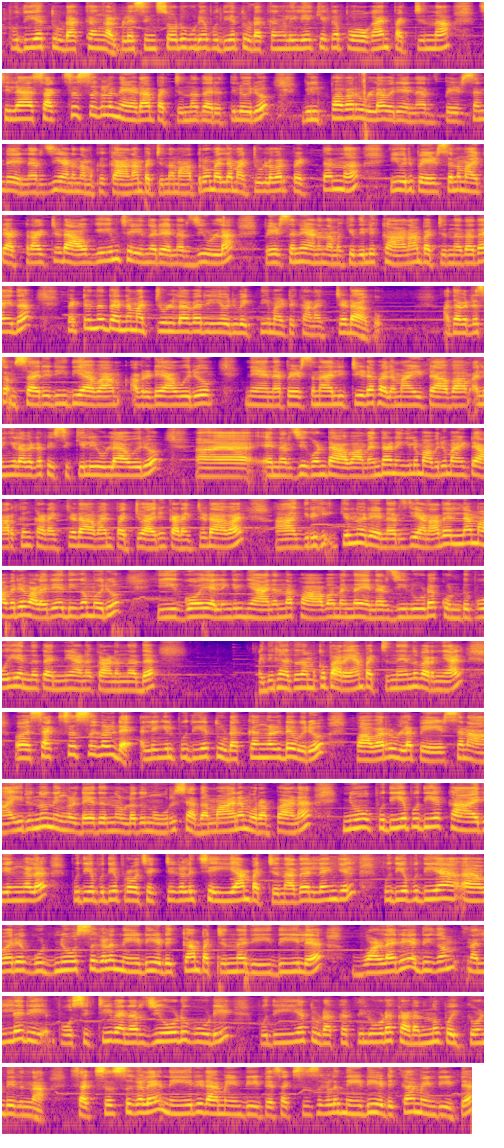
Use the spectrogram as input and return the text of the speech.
പുതിയ തുടക്കങ്ങൾ ബ്ലെസ്സിങ്സോട് കൂടിയ പുതിയ തുടക്കങ്ങളിലേക്കൊക്കെ പോകാൻ പറ്റുന്ന ചില സക്സസ്സുകൾ നേടാൻ പറ്റുന്ന തരത്തിലൊരു വിൽ പവർ ഉള്ള ഒരു എനർജി പേഴ്സന്റെ എനർജിയാണ് നമുക്ക് കാണാൻ പറ്റുന്നത്. മാത്രവുമല്ല മറ്റുള്ളവർ പെട്ടെന്ന് ഈ ഒരു പേഴ്സണുമായിട്ട് അട്രാക്റ്റഡ് ആവുകയും ചെയ്യുന്ന ഒരു എനർജി ഉള്ള പേഴ്സണെയാണ് നമുക്കിതിൽ കാണാൻ പറ്റുന്നത്. അതായത് പെട്ടെന്ന് തന്നെ മറ്റുള്ളവർ ഈ ഒരു വ്യക്തിയുമായിട്ട് കണക്റ്റഡ് ആകും. അത് അവരുടെ സംസാര രീതിയാവാം അവരുടെ ആ ഒരു നേന പേഴ്സണാലിറ്റിയുടെ ഫലമായിട്ടാവാം അല്ലെങ്കിൽ അവരുടെ ഫിസിക്കലി ഉള്ള ആ ഒരു എനർജി കൊണ്ടാവാം. എന്താണെങ്കിലും അവരുമായിട്ട് ആർക്കും കണക്റ്റഡ് ആവാൻ പറ്റും. ആരും കണക്റ്റഡ് ആവാൻ ആഗ്രഹിക്കുന്ന ഒരു എനർജിയാണ് അതെല്ലാം അവർ വളരെയധികം ഒരു ഈഗോ അല്ലെങ്കിൽ ഞാനെന്ന ഭാവം എന്ന എനർജിയിലൂടെ കൊണ്ടുപോയി എന്ന് തന്നെയാണ് കാണുന്നത്. ഇതിനകത്ത് നമുക്ക് പറയാൻ പറ്റുന്നതെന്ന് പറഞ്ഞാൽ സക്സസ്സുകളുടെ അല്ലെങ്കിൽ പുതിയ തുടക്കങ്ങളുടെ ഒരു പവറുള്ള പേഴ്സൺ ആയിരുന്നു നിങ്ങളുടേതെന്നുള്ളത് നൂറ് ശതമാനം ഉറപ്പാണ്. ന്യൂ പുതിയ പുതിയ കാര്യങ്ങൾ പുതിയ പുതിയ പ്രോജക്റ്റുകൾ ചെയ്യാൻ പറ്റുന്ന അതല്ലെങ്കിൽ പുതിയ പുതിയ ഒരു ഗുഡ് ന്യൂസുകൾ നേടിയെടുക്കാൻ പറ്റുന്ന രീതിയിൽ വളരെയധികം നല്ല രീ പോസിറ്റീവ് എനർജിയോടുകൂടി പുതിയ തുടക്കത്തിലൂടെ കടന്നു പോയിക്കൊണ്ടിരുന്ന സക്സസ്സുകളെ നേരിടാൻ വേണ്ടിയിട്ട് സക്സസ്സുകൾ നേടിയെടുക്കാൻ വേണ്ടിയിട്ട്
